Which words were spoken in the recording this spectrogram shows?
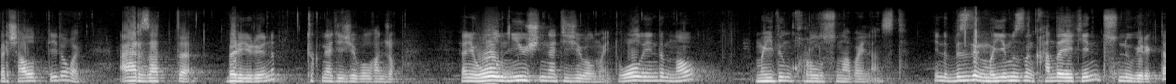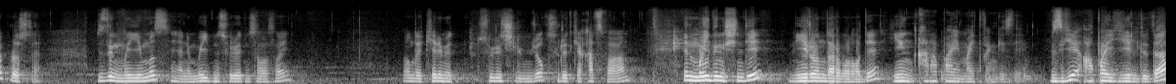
бір шалып дейді ғой. Әр затты бір үйреніп түк нәтиже болған жоқ. Яғни ол не үшін нәтиже болмайды? Ол енді мынау мидың құрылысына байланысты. Енді біздің миымыздың қандай екенін түсіну керек та просто. Біздің миымыз яғни мидың суретін сала салайын ондай керемет суретшілігім жоқ суретке қатыспағанмын енді мидың ішінде нейрондар ғой иә ең қарапайым айтқан кезде. Бізге апай келді да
